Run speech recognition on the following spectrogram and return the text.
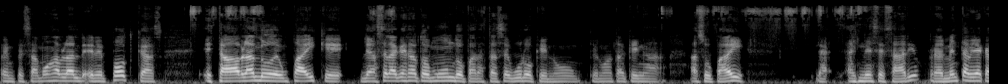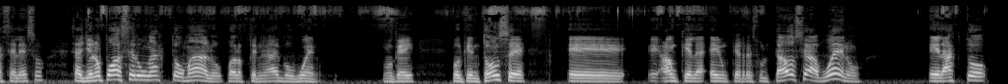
empezamos a hablar en el podcast. Estaba hablando de un país que le hace la guerra a todo el mundo para estar seguro que no, que no ataquen a, a su país. ¿Es necesario? ¿Realmente había que hacer eso? O sea, yo no puedo hacer un acto malo para obtener algo bueno. ¿Ok? Porque entonces, eh, eh, aunque, aunque el resultado sea bueno, el acto,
